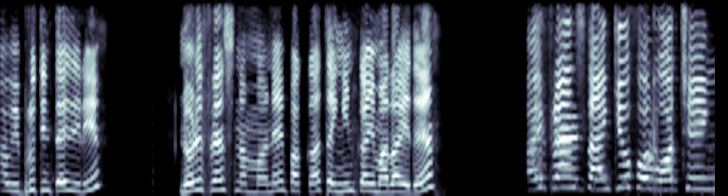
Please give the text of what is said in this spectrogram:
ನಾವಿಬ್ರು ತಿಂತಾ ಇದ್ದೀರಿ. ನೋಡಿ ಫ್ರೆಂಡ್ಸ್, ನಮ್ಮ ಮನೆ ಪಕ್ಕ ತೆಂಗಿನಕಾಯಿ ಮರ ಇದೆ. Hi friends thank you for watching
